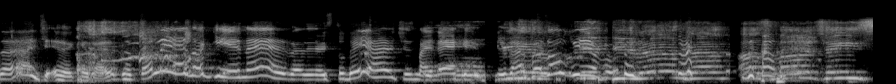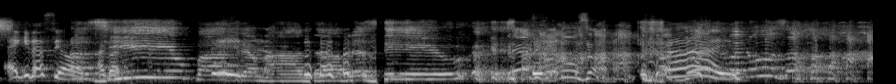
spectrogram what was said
ah, é eu tô lendo aqui, né? Eu estudei antes, mas né, que, fazer ao vivo. Ipiranga, as margens. É que dá assim, ó. Agora, Brasil, pátria amada, Brasil. Beijo, Vanusa! Vanusa!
